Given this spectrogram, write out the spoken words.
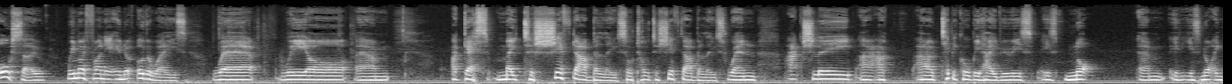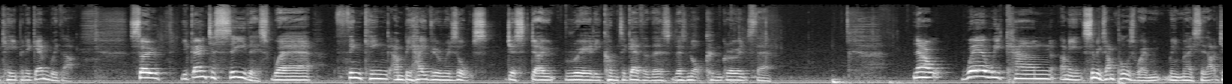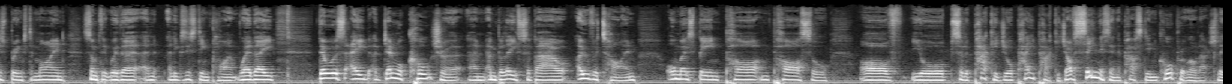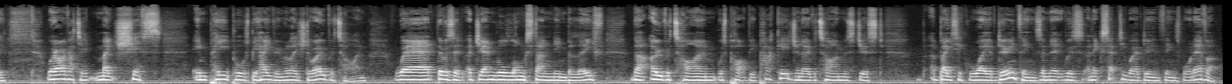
also, we might find it in other ways where we are um, I guess, made to shift our beliefs or told to shift our beliefs when actually our, our, our typical behaviour is is not um, is not in keeping again with that. So you're going to see this where thinking and behaviour and results just don't really come together. There's there's not congruence there. Now, where we can, I mean, some examples where we may say that just brings to mind something with a, an, an existing client where they there was a, a general culture and, and beliefs about overtime almost being part and parcel of your sort of package, your pay package. I've seen this in the past in corporate world actually, where I've had to make shifts in people's behaviour in relation to overtime, where there was a, a general long-standing belief that overtime was part of your package and overtime was just a basic way of doing things and it was an accepted way of doing things, whatever.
